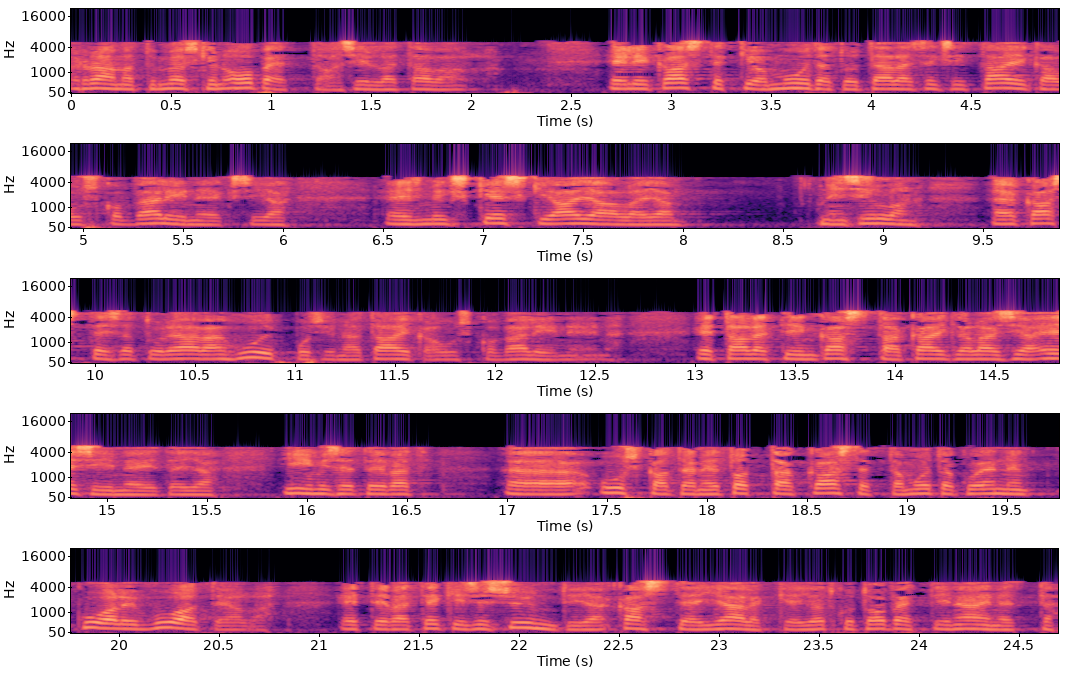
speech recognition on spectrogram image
Raamattu myöskin opettaa sillä tavalla. Eli kastekin on muutettu tällaiseksi taikauskon välineeksi ja esimerkiksi keskiajalla ja niin silloin kasteista tuli aivan huippusina taikauskon välineenä. Että alettiin kastaa kaikenlaisia esineitä ja ihmiset eivät uskaltaneet ottaa kastetta muuta kuin ennen kuolivuoteella, etteivät tekisi syntiä kasteen jälkeen. Jotkut opetti näin, että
